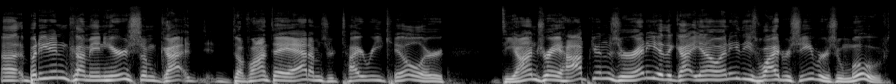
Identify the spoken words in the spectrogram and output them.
Uh, but he didn't come in here some guy, Davante Adams or Tyreek Hill or DeAndre Hopkins or any of the guy, you know, any of these wide receivers who moved.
